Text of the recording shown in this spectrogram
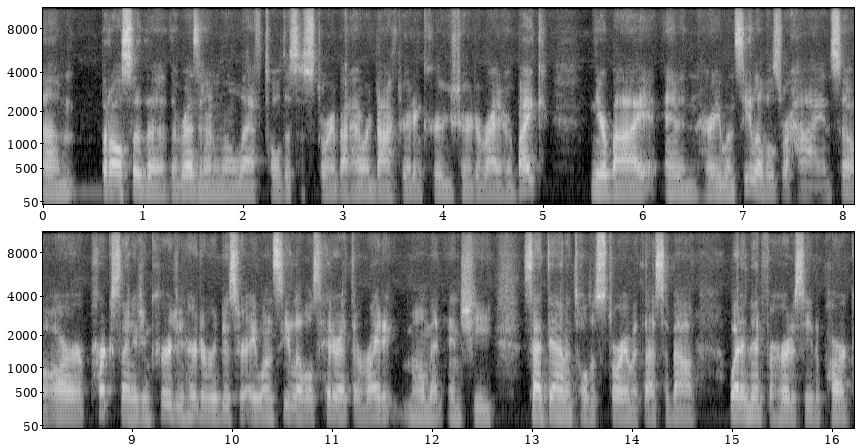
Um, but also the, the resident on the left told us a story about how her doctor had encouraged her to ride her bike nearby and her A1C levels were high. And so our park signage encouraging her to reduce her A1C levels hit her at the right moment. And she sat down and told a story with us about what it meant for her to see the park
